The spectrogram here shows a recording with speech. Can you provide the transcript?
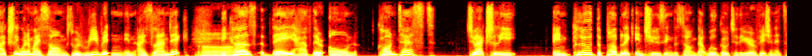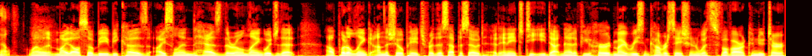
actually, one of my songs was rewritten in Icelandic Uh, because they have their own contest to actually include the public in choosing the song that will go to the Eurovision itself. Well, it might also be because Iceland has their own language that I'll put a link on the show page for this episode at nhte.net. If you heard my recent conversation with Svavar Knútur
